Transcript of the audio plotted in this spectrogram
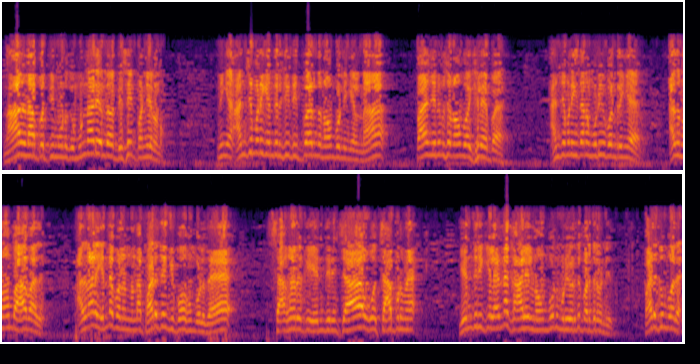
நாலு நாற்பத்தி மூணுக்கு முன்னாடி அந்த டிசைட் பண்ணிடணும். நீங்க அஞ்சு மணிக்கு எந்திரிச்சுட்டு இப்ப இருந்து நோன்பு நீங்கன்னா பதினஞ்சு நிமிஷம் நோன்பு வைக்கல இப்ப. அஞ்சு மணிக்கு தானே முடிவு பண்றீங்க? அது நோன்பு ஆகாது. அதனால என்ன பண்ணணும்னா படுக்கைக்கு போகும் பொழுது சகருக்கு எந்திரிச்சா ஓ சாப்பிடுவேன். எந்திரிக்கலன்னா காலையில் நோன்புன்னு முடிவு எடுத்து படுத்துட வேண்டியது. படுக்கும் போதே.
